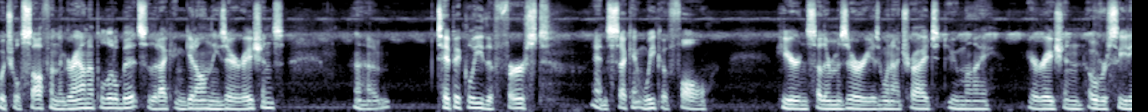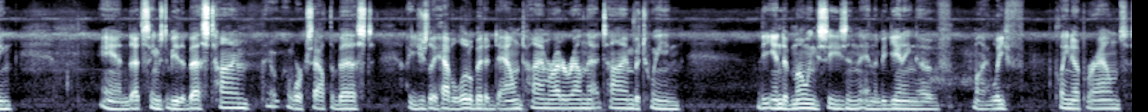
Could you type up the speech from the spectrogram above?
which will soften the ground up a little bit so that I can get on these aerations. Uh, typically, the first and second week of fall here in southern Missouri is when I try to do my aeration overseeding and that seems to be the best time. It works out the best. I usually have a little bit of downtime right around that time between the end of mowing season and the beginning of my leaf cleanup rounds.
